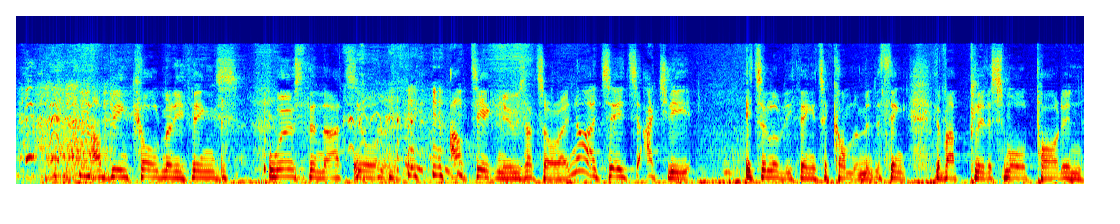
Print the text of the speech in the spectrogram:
I've been called many things worse than that, so I'll take news. That's all right. No, it's it's actually. It's a lovely thing. It's a compliment to think if I played a small part in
